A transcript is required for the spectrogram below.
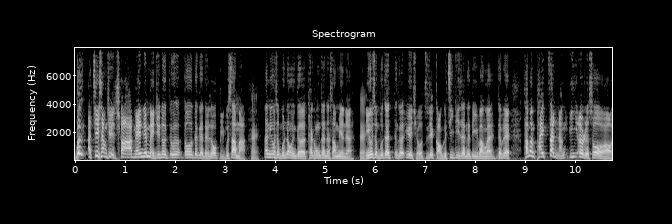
嘣啊接上去，唰，每年美军都都都这个等于说比不上嘛。那你为什么不弄一个太空站在上面呢？你为什么不在那个月球直接搞个基地在那个地方呢？对不对？他们拍战狼一二的时候啊。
